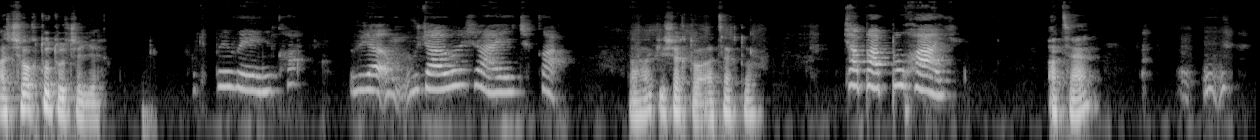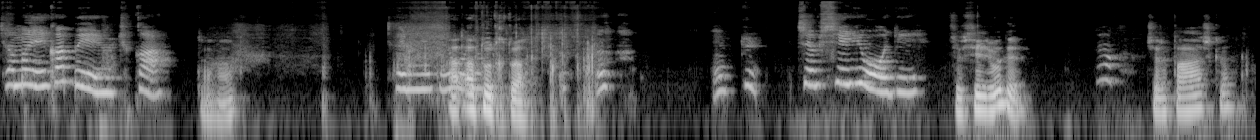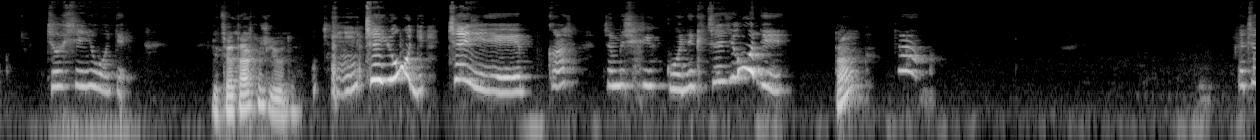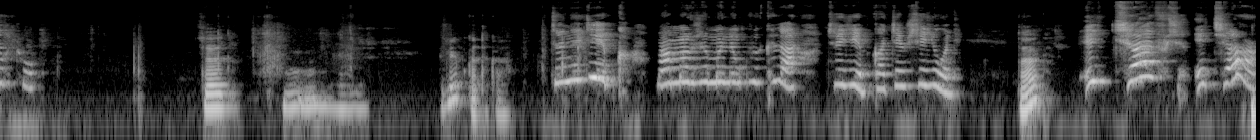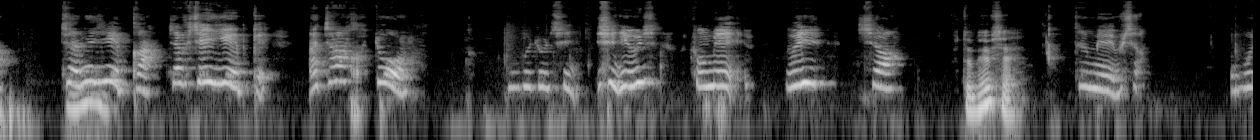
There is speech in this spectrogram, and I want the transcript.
А що, хто тут ще є? Півенька. Взяла зайчика. Так, і ще хто? А це хто? Це папугай. А це? Це маленька півочка. Так. Це мій А, а тут хто? Це всі люди. Це всі люди? Черепашка. Це всі люди. І це також люди? Це люди. Це рибка. Це міський коник. Це люди. Так? А це хто? Це рибка така. Це не рибка. Мама вже мене викрила. Це рибка, це всі люди. Так? І ця, і ця. Це не рибка, це всі рибки. А це хто? Буду сидіти, втомився, Втомився? втомився. Бо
